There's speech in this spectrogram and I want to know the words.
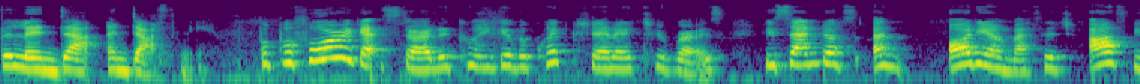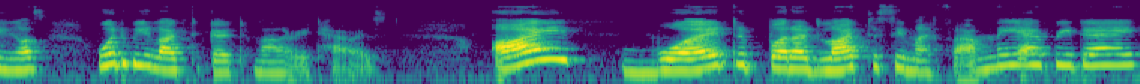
Belinda, and Daphne. But before we get started, can we give a quick shout out to Rose, who sent us an audio message asking us would we like to go to Malory Towers? I would, but I'd like to see my family every day.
